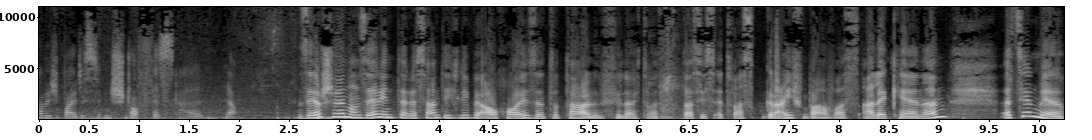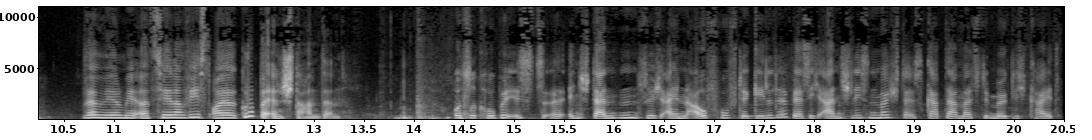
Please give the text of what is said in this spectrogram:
habe ich beides in Stoff festgehalten. Ja. Sehr schön und sehr interessant. Ich liebe auch Häuser total. Vielleicht was, das ist etwas greifbar, was alle kennen. Erzähl mir, wenn wir mir erzählen, wie ist eure Gruppe entstanden? Unsere Gruppe ist äh, entstanden durch einen Aufruf der Gilde, wer sich anschließen möchte. Es gab damals die Möglichkeit,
